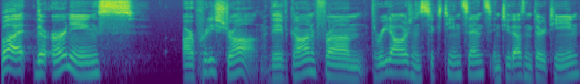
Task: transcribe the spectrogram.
But their earnings are pretty strong. They've gone from $3.16 in 2013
